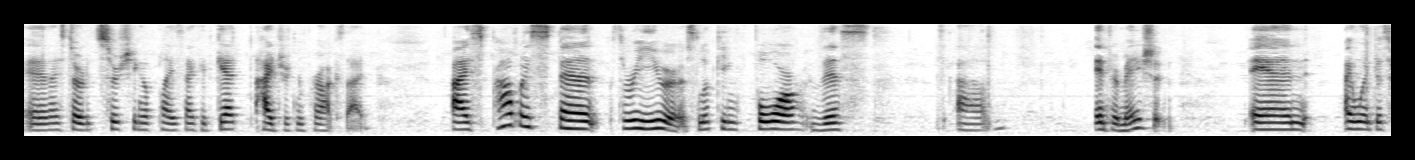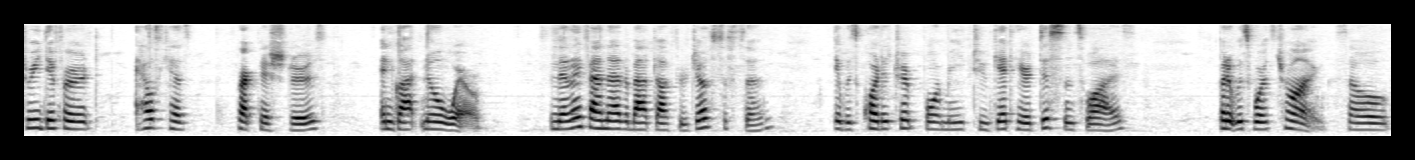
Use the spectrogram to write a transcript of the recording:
And I started searching a place I could get hydrogen peroxide. I probably spent three years looking for this um, information. And I went to three different healthcare practitioners and got nowhere. And then I found out about Dr. Josephson. It was quite a trip for me to get here distance wise, but it was worth trying. So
